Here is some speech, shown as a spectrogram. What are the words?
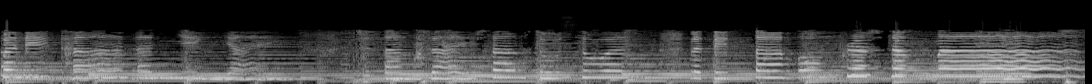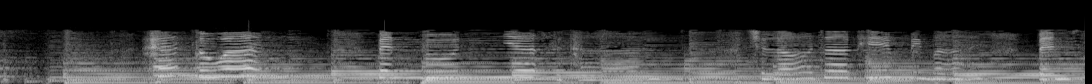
ปณิธานอันยิ่งใหญ่ จะตั้งใจ จากทิพย์วิมาเป็นส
